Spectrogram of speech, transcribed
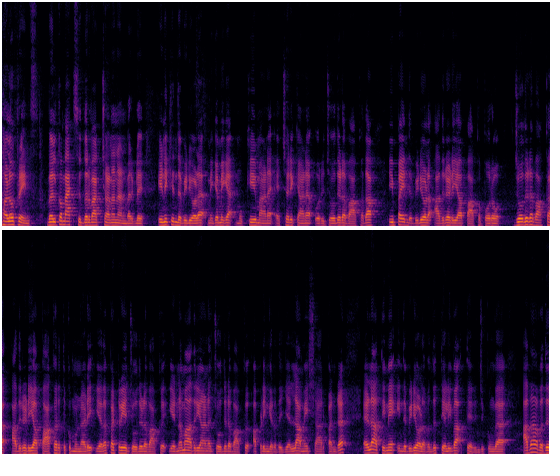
ஹலோ ஃப்ரெண்ட்ஸ் வெல்கம் பேக் சித்தர்வாக் சேனல் நண்பர்களே. இன்னைக்கு இந்த வீடியோவில் மிக மிக முக்கியமான எச்சரிக்கையான ஒரு ஜோதிட வாக்கை தான் இப்போ இந்த வீடியோவில் அதிரடியாக பார்க்க போகிறோம் ஜோதிட வாக்கை அதிரடியாக பார்க்கறதுக்கு முன்னாடி எதை பற்றிய ஜோதிட வாக்கு என்ன மாதிரியான ஜோதிட வாக்கு அப்படிங்கிறத எல்லாமே ஷேர் பண்ணுறேன் எல்லாத்தையுமே இந்த வீடியோவில் வந்து தெளிவாக தெரிஞ்சுக்குங்க. அதாவது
